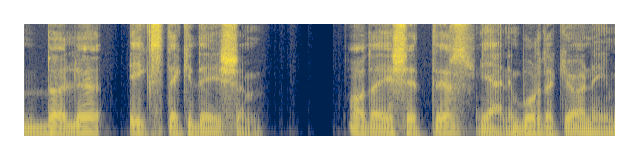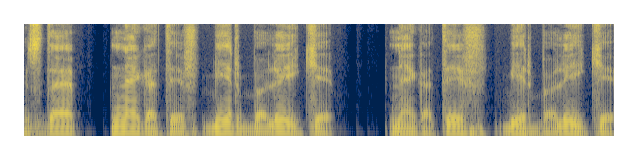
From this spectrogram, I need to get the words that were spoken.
bölü x'teki değişim. O da eşittir, yani buradaki örneğimizde, negatif 1 bölü 2. Negatif 1 bölü 2.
